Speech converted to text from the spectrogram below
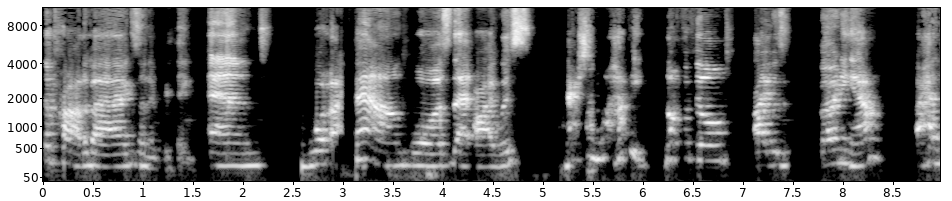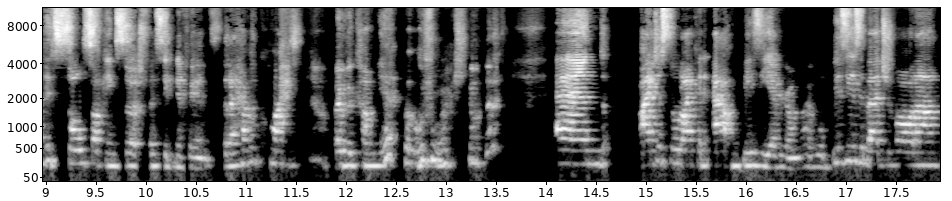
the Prada bags and everything. And what I found was that I was actually not happy, not fulfilled. I was burning out. I had this soul sucking search for significance that I haven't quite overcome yet, but we're working on it. And I just thought I could out busy everyone. I wore busy as a badge of honor.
